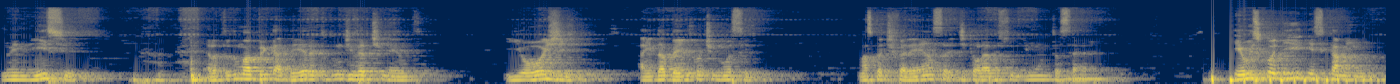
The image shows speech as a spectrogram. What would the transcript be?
No início, era tudo uma brincadeira, tudo um divertimento. E hoje, ainda bem, continua assim. Mas com a diferença de que eu levo isso muito a sério. Eu escolhi esse caminho.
